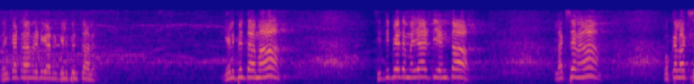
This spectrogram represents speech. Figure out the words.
వెంకట్రామరెడ్డి గారిని గెలిపించాలి. గెలిపిద్దామా? సిద్దిపేట మెజార్టీ ఎంత? లక్షనా? ఒక లక్ష?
